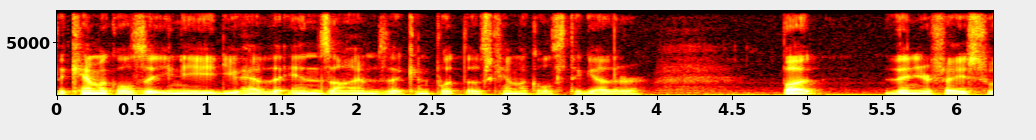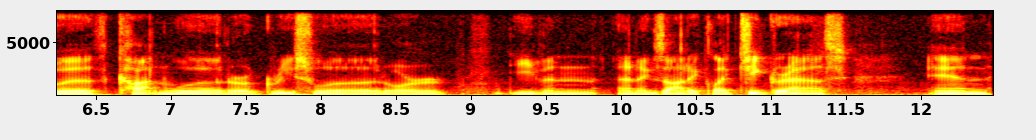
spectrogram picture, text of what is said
the chemicals that you need, you have the enzymes that can put those chemicals together. But then you're faced with cottonwood or greasewood or even an exotic like cheatgrass, and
